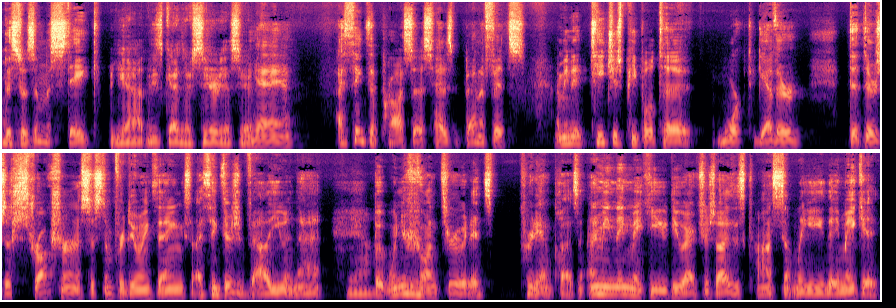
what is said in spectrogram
this was a mistake. yeah, these guys are serious here. Yeah, yeah. I think the process has benefits. I mean, it teaches people to work together, that there's a structure and a system for doing things. I think there's value in that. Yeah. But when you're going through it, it's pretty unpleasant. I mean, they make you do exercises constantly. They make it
